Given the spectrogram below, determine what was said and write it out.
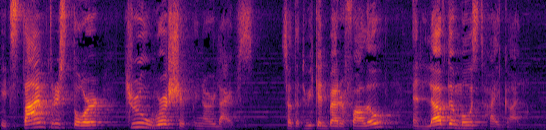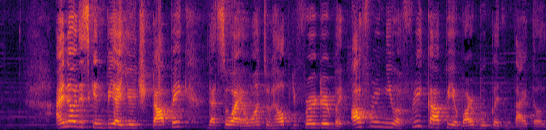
It's time to restore true worship in our lives so that we can better follow and love the Most High God. I know this can be a huge topic. That's why I want to help you further by offering you a free copy of our booklet entitled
